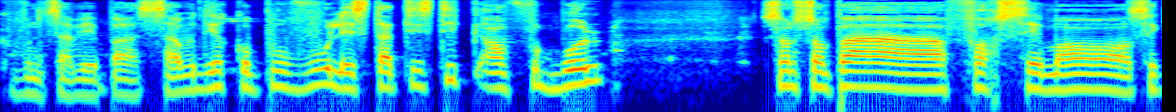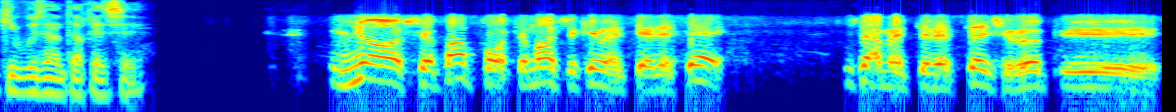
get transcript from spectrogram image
que vous ne savez pas. Ça veut dire que pour vous, les statistiques en football, ce ne sont pas forcément ce qui vous intéressait. Non, ce n'est pas forcément ce qui m'intéressait. Si ça m'intéressait, j'aurais pu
